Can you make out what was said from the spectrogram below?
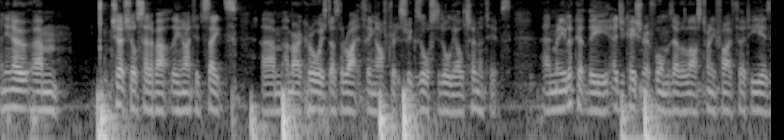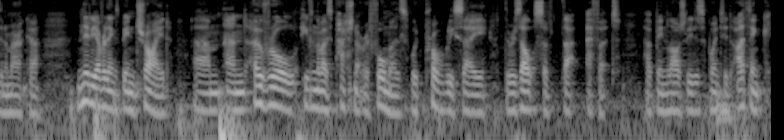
And you know, um, Churchill said about the United States, um, America always does the right thing after it's exhausted all the alternatives. And when you look at the education reforms over the last 25, 30 years in America, nearly everything's been tried. Um, and overall, even the most passionate reformers would probably say the results of that effort have been largely disappointed. I think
